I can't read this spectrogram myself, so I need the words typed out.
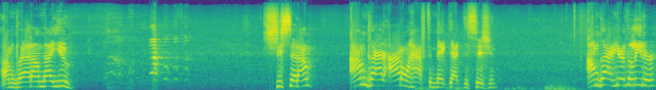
I'm glad I'm not you. She said, I'm, I'm glad I don't have to make that decision. I'm glad you're the leader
